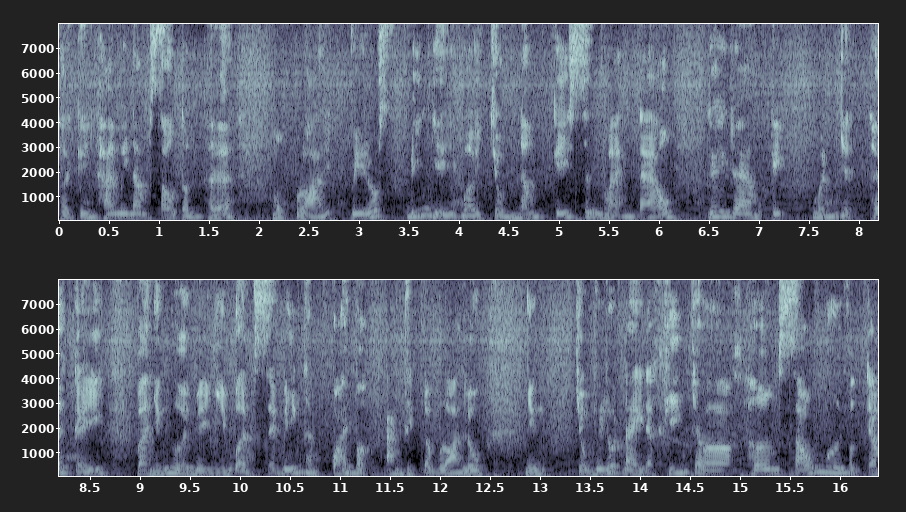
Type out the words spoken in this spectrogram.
thời kỳ 20 năm sau tận thế. Một loại virus biến dị bởi chủng nấm ký sinh màng não gây ra một cái bệnh dịch thế kỷ. Và những người bị nhiễm bệnh sẽ biến thành quái vật ăn thịt đồng loại luôn. Những chủng virus này đã khiến cho hơn 60%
